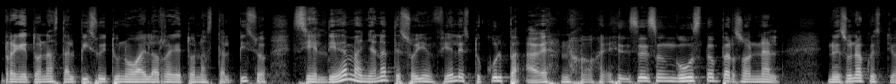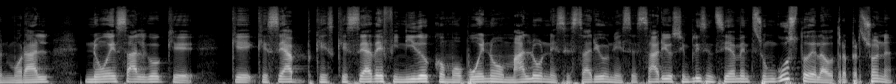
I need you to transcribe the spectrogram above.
reggaetón hasta el piso y tú no bailas reggaetón hasta el piso. Si el día de mañana te soy infiel es tu culpa. A ver, no, eso es un gusto personal, no es una cuestión moral, no es algo que que, sea, que, que, sea definido como bueno o malo, necesario o necesario, simple y sencillamente es un gusto de la otra persona.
